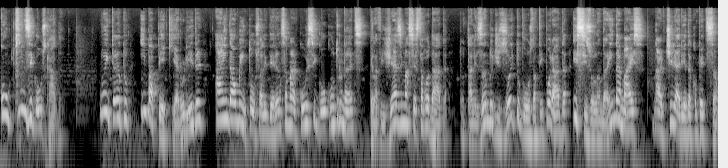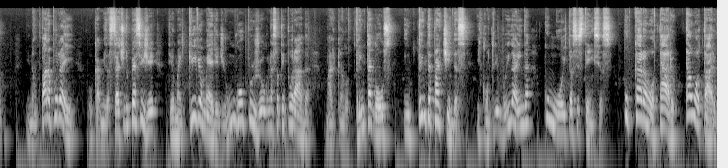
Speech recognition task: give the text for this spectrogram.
com 15 gols cada. No entanto, Mbappé, que era o líder, ainda aumentou sua liderança marcou esse gol contra o Nantes pela 26ª rodada, totalizando 18 gols na temporada e se isolando ainda mais na artilharia da competição. E não para por aí, o camisa 7 do PSG tem uma incrível média de um gol por jogo nessa temporada, marcando 30 gols em 30 partidas e contribuindo ainda com 8 assistências. O cara é um otário? É um otário,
